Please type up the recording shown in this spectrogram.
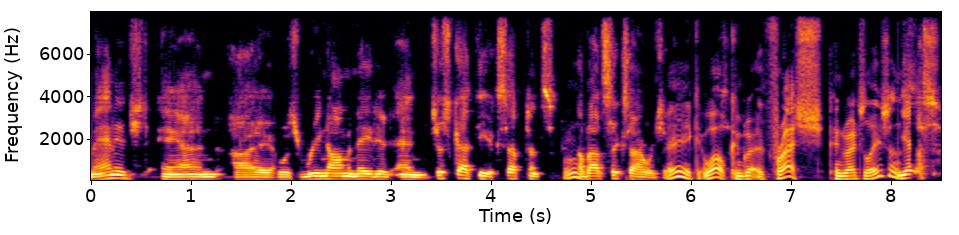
managed. And I was renominated and just got the acceptance mm. about six hours ago. Hey, well, so, congra- fresh. Congratulations. Yes.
